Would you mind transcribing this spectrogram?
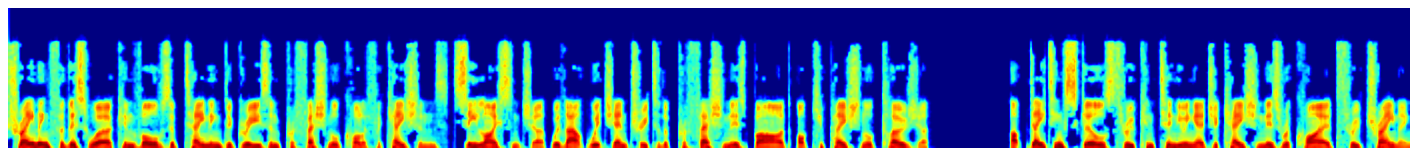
Training for this work involves obtaining degrees and professional qualifications see licensure without which entry to the profession is barred occupational closure. Updating skills through continuing education is required through training.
